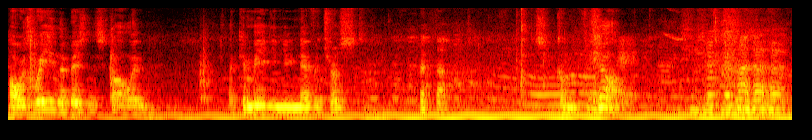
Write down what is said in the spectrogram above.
Or was we in the business call him, a comedian you never trust. It's Come for shot. and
